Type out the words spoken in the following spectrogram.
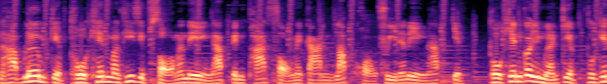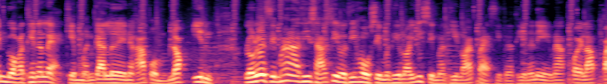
นะครับเริ่มเก็บโทเค็นวันที่ 12 นั่นเองนะครับเป็นพาร์ท 2 ในการรับของฟรีนั่นเองนะครับเก็บโทเค็นก็เหมือนเก็บโทเค็นดวงอาทิตย์นั่นแหละเก็บเหมือนกันเลยนะครับผมล็อกอินเราเล่น15 นาที 30 นาที 60 นาที 120 นาที 180 นาทีนั่นเองนะครับก็รับไป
